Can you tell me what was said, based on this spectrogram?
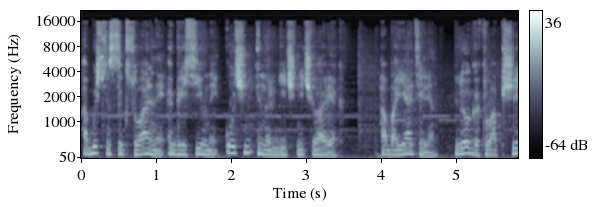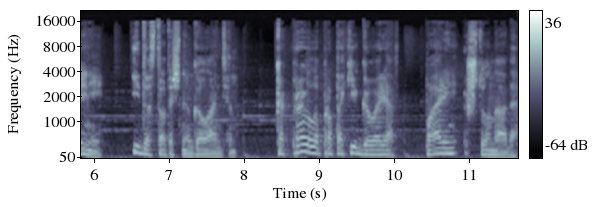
Обычно сексуальный, агрессивный, очень энергичный человек. Обаятелен, легок в общении и достаточно галантен. Как правило, про таких говорят «парень, что надо».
